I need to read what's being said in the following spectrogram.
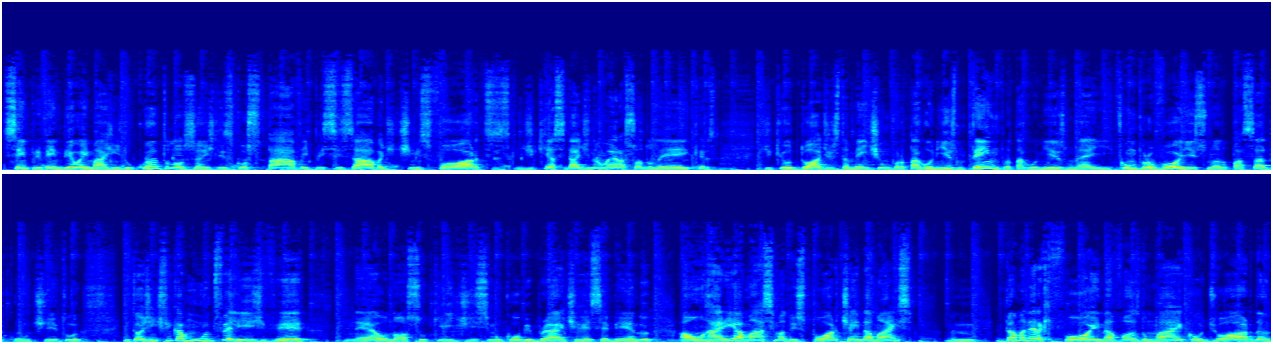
sempre vendeu a imagem do quanto Los Angeles gostava e precisava de times fortes, de que a cidade não era só do Lakers de que o Dodgers também tinha um protagonismo, tem um protagonismo, né? E comprovou isso no ano passado com o título. Então a gente fica muito feliz de ver né, o nosso queridíssimo Kobe Bryant recebendo a honraria máxima do esporte, ainda mais hum, da maneira que foi, na voz do Michael Jordan,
